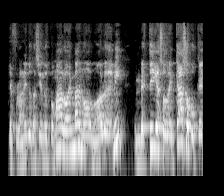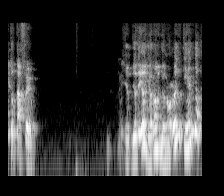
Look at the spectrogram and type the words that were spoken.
que fulanito está haciendo esto malo, más, no, no hable de mí, investiga sobre el caso porque esto está feo. Yo, digo, yo no, yo no lo entiendo.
